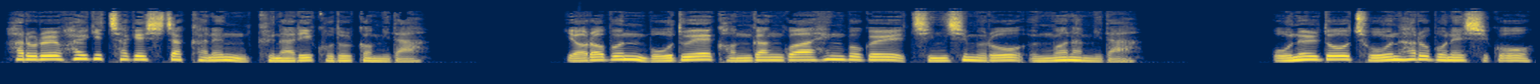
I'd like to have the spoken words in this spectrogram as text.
하루를 활기차게 시작하는 그날이 곧 올 겁니다. 여러분 모두의 건강과 행복을 진심으로 응원합니다. 오늘도 좋은 하루 보내시고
